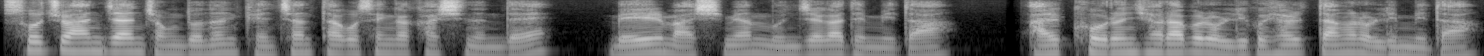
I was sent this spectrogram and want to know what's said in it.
소주 한 잔 정도는 괜찮다고 생각하시는데 매일 마시면 문제가 됩니다. 알코올은 혈압을 올리고 혈당을 올립니다.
